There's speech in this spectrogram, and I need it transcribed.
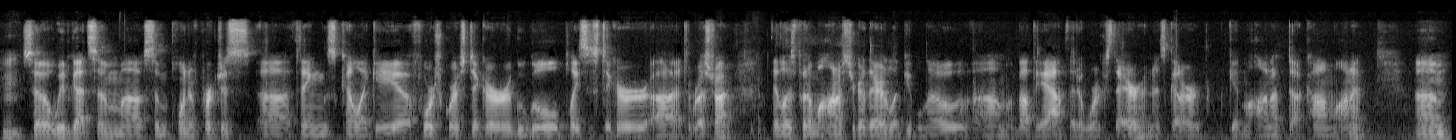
Hmm. So we've got some uh, some point of purchase uh, things, kind of like a, uh Foursquare sticker or a Google Places sticker uh, at the restaurant. They let us put a Mahana sticker there, let people know um, about the app that it works there, and it's got our getmahana.com on it. Um,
